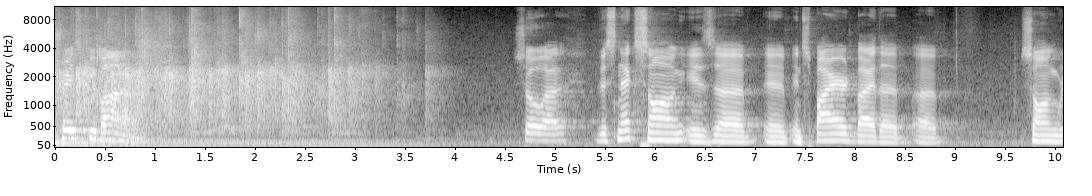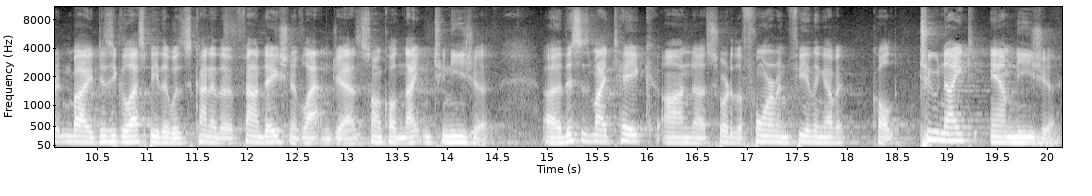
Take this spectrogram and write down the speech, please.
You, Tres Cubanos. So uh, this next song is uh, uh, inspired by the uh, song written by Dizzy Gillespie that was kind of the foundation of Latin jazz, a song called Night in Tunisia. Uh, this is my take on uh, sort of the form and feeling of it called Two Night Amnesia.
